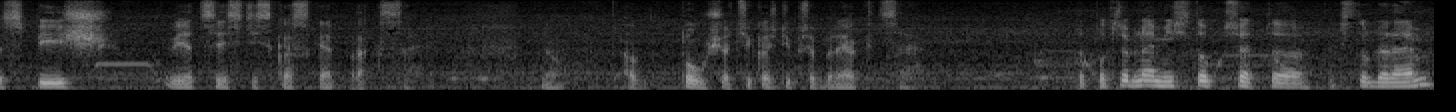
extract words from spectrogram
spíš věci z tiskařské praxe. No. A to už ať si každý přebere jak chce. To potřebné místo před eh, extruderem,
